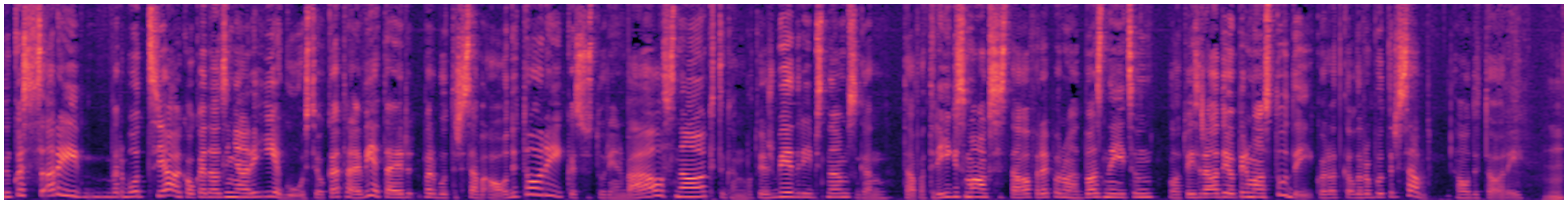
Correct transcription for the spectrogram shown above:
Nu, kas arī varbūt jā, kaut kādā ziņā arī iegūst, jo katrai vietai ir varbūt ir sava auditorija, kas uz turieni vēlas nākt, gan Latvijas biedrības nams, gan tāpat Rīgas mākslas stāva, reformēta baznīca un Latvijas rādio pirmā studija, kur atkal varbūt ir sava auditorija. Mm.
